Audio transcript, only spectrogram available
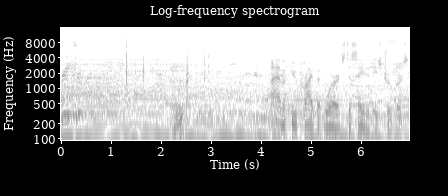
three troopers I have a few private words to say to these troopers.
